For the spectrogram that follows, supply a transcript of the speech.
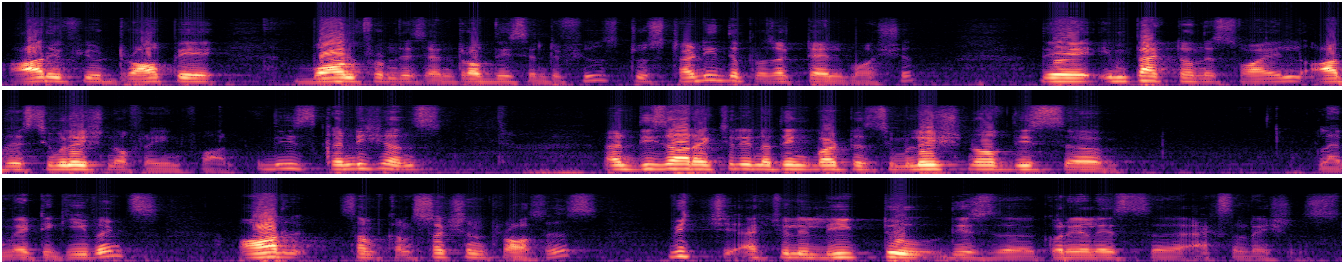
or if you drop a ball from the center of the centrifuge to study the projectile motion the impact on the soil or the simulation of rainfall. These conditions and these are actually nothing but a simulation of these uh, climatic events or some construction process which actually lead to these uh, Coriolis uh, accelerations.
